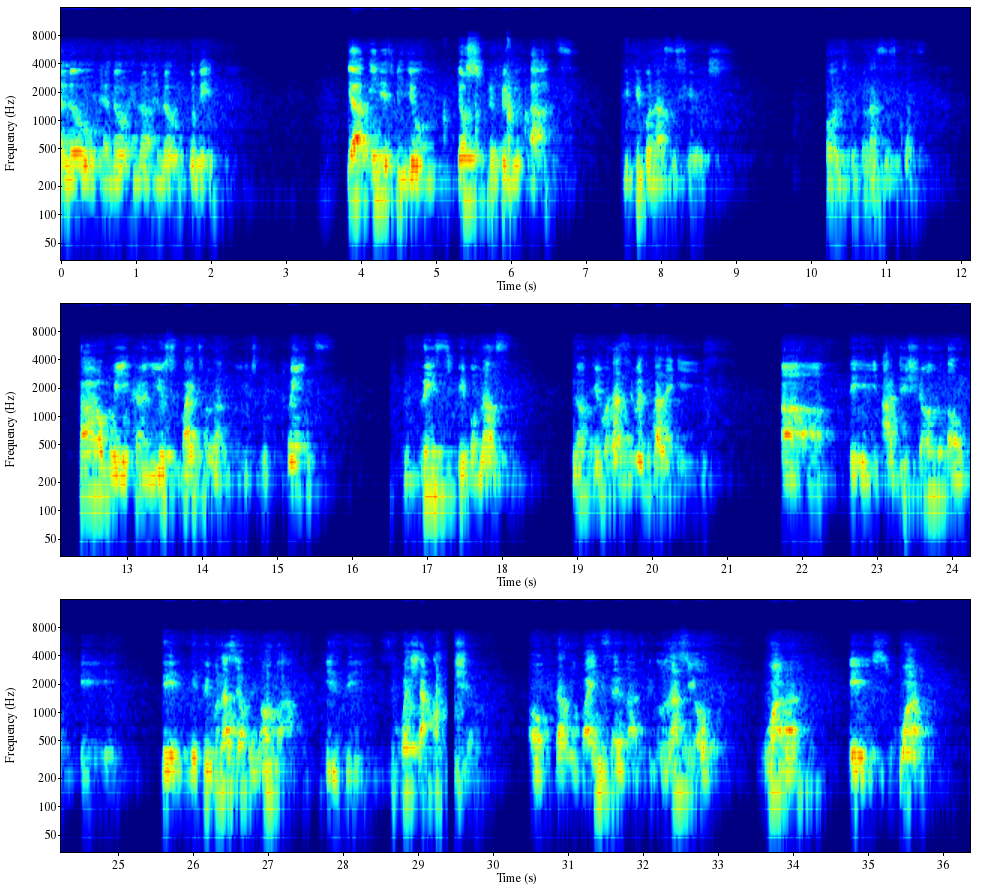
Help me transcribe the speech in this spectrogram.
Hello, hello, hello, hello. Good day. Yeah, in this video, we just briefly look at the Fibonacci series or the Fibonacci sequence. How we can use Python language to print this Fibonacci. You know, Fibonacci basically is uh, the addition of a the, the Fibonacci of a number is the sequential that number in the sense that Fibonacci of 1 is 1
